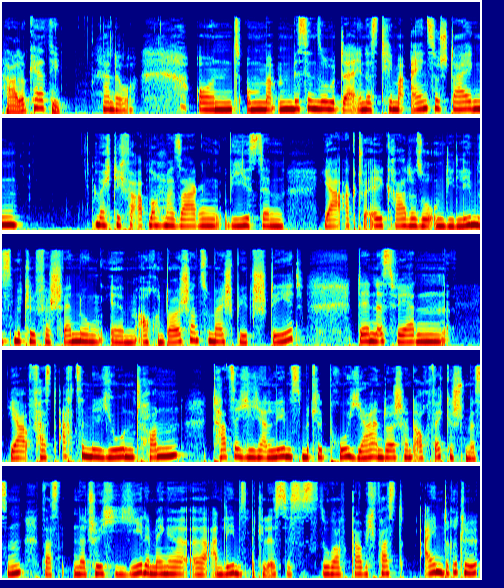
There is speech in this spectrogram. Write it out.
Hallo Kathy. Hallo. Und um ein bisschen so da in das Thema einzusteigen, möchte ich vorab nochmal sagen, wie es denn ja aktuell gerade so um die Lebensmittelverschwendung ähm, auch in Deutschland zum Beispiel steht. Denn es werden ja fast 18 Millionen Tonnen tatsächlich an Lebensmittel pro Jahr in Deutschland auch weggeschmissen, was natürlich jede Menge äh, an Lebensmittel ist. Das ist sogar, glaube ich, fast ein Drittel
